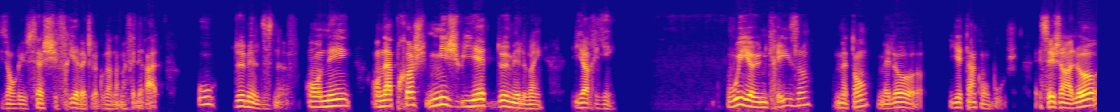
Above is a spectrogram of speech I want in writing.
ils ont réussi à chiffrer avec le gouvernement fédéral. Ou 2019. On approche mi-juillet 2020. Il n'y a rien. Oui, il y a une crise, mettons, mais là, il est temps qu'on bouge. Et ces gens-là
